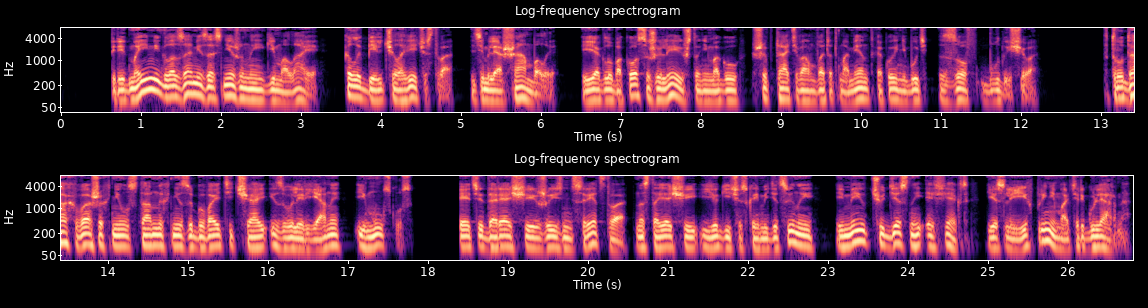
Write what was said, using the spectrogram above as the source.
Перед моими глазами заснеженные Гималаи, колыбель человечества, земля Шамбалы, и я глубоко сожалею, что не могу шептать вам в этот момент какой-нибудь зов будущего. В трудах ваших неустанных не забывайте чай из валерьяны и мускус. Эти дарящие жизнь средства настоящей йогической медицины имеют чудесный эффект, если их принимать регулярно.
